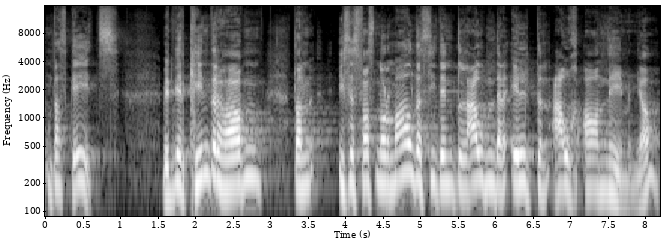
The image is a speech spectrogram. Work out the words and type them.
um das geht's. Wenn wir Kinder haben, dann ist es fast normal, dass sie den Glauben der Eltern auch annehmen, ja?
